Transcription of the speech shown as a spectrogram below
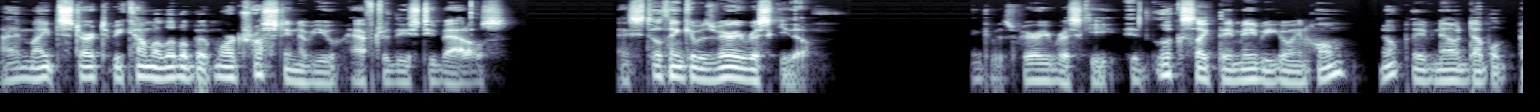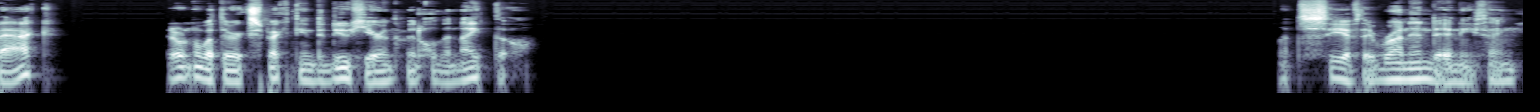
I might start to become a little bit more trusting of you after these two battles. I still think it was very risky, though. I think it was very risky. It looks like they may be going home. Nope, they've now doubled back. I don't know what they're expecting to do here in the middle of the night, though. Let's see if they run into anything.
